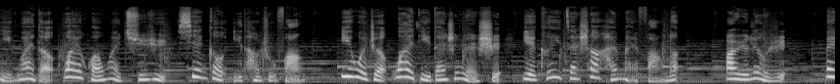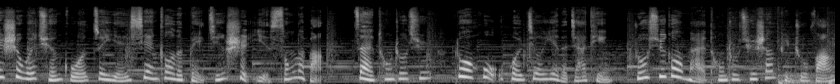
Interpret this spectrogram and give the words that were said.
以外的外环外区域限购一套住房，意味着外地单身人士也可以在上海买房了。二月六日，被视为全国最严限购的北京市也松了绑，在通州区落户或就业的家庭，如需购买通州区商品住房。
